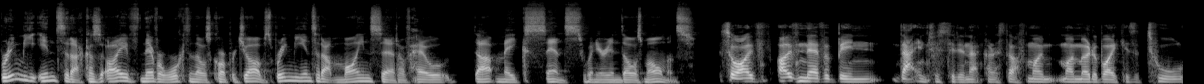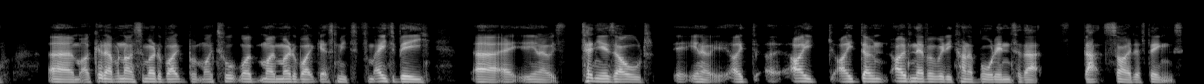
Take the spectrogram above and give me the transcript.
bring me into that because I've never worked in those corporate jobs. Bring me into that mindset of how that makes sense when you're in those moments. So I've I've never been that interested in that kind of stuff. My my motorbike is a tool. Um, I could have a nicer motorbike, but my tool my, my motorbike gets me to, from A to B. Uh, you know, it's ten years old. You know, I I I don't I've never really kind of bought into that that side of things.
